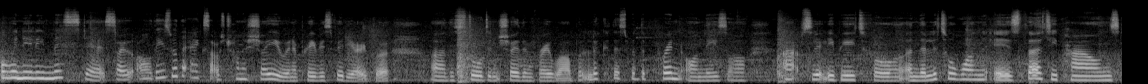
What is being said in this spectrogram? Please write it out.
Oh, we nearly missed it. So, oh, these were the eggs I was trying to show you in a previous video, but uh, the store didn't show them very well. But look at this with the print on. These are absolutely beautiful. And the little one is 30 pounds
